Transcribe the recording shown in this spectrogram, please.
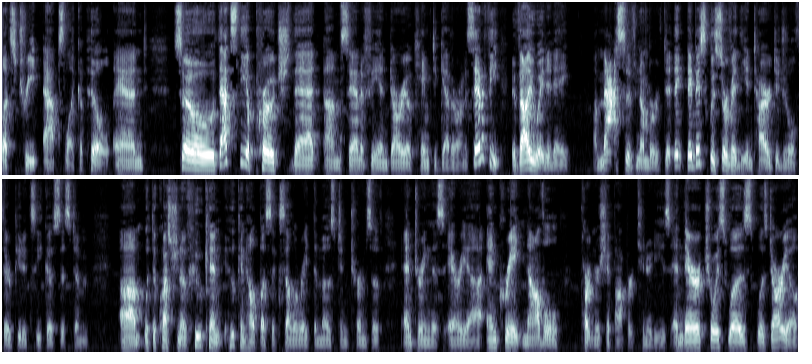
let's treat apps like a pill. And so that's the approach that um, Sanofi and Dario came together on. Sanofi evaluated a, a massive number of, they, they basically surveyed the entire digital therapeutics ecosystem um, with the question of who can who can help us accelerate the most in terms of entering this area and create novel partnership opportunities. And their choice was was Dario.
